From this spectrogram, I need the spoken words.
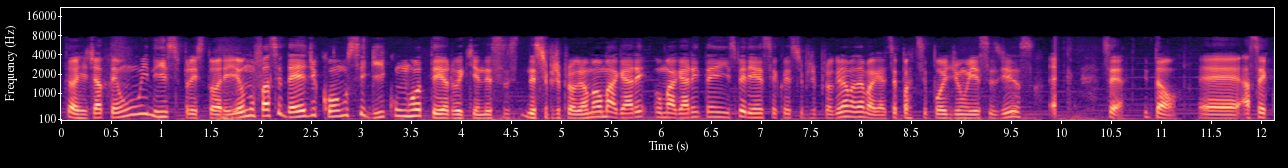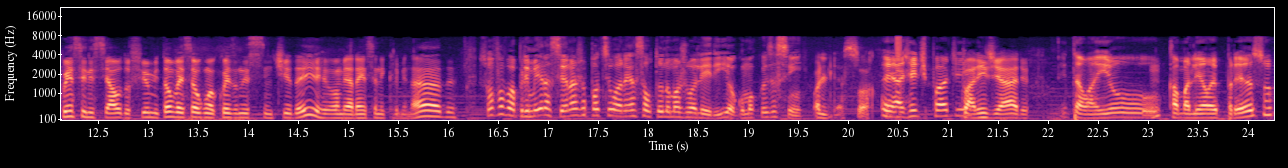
então a gente já tem um início pra história. Eu não faço ideia de como seguir com um roteiro aqui nesse, nesse tipo de programa. O Magaren, o Magaren tem experiência com esse tipo de programa, né, Magaren? Você participou de um esses dias? Certo. Então, é, a sequência inicial do filme, então, vai ser alguma coisa nesse sentido aí? Homem-Aranha sendo incriminado? Só por favor, a primeira cena já pode ser o Aranha assaltando uma joalheria, alguma coisa assim. Olha só. É, a gente pode. Clarim diário. Então, aí o camaleão é preso.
